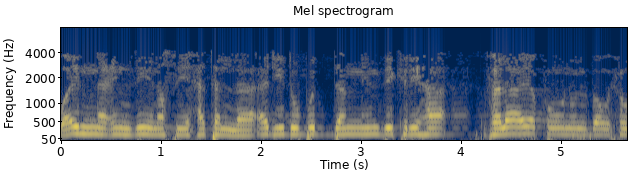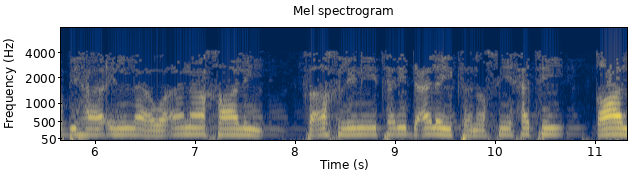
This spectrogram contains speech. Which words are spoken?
وإن عندي نصيحة لا أجد بدا من ذكرها فلا يكون البوح بها إلا وأنا خالي. فأخلني ترد عليك نصيحتي. قال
